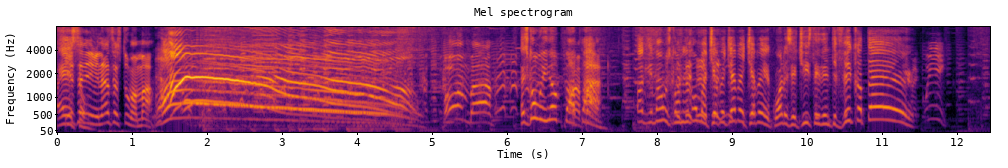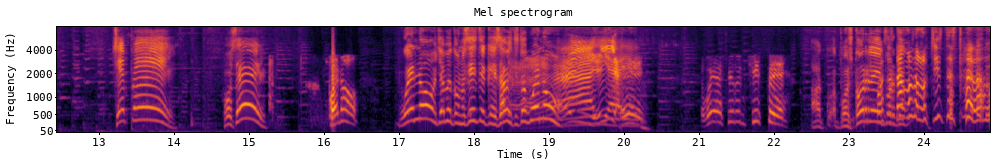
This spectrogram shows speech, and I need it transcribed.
Si esa adivinanza es tu mamá. ¡Bomba! Es como mi papá. Ok, vamos con el compa, Chepe, Chepe, Chepe. ¿Cuál es el chiste? ¡Identifícate! ¡Chepe! ¡José! Bueno. Bueno, ya me conociste, que sabes que estoy bueno. Ay, ay, ay. Te voy a decir un chiste. Acu- Pues corre, Pues porque... estamos en los chistes, tarado.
